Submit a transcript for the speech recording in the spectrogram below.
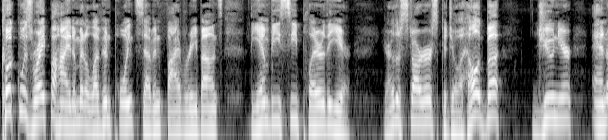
Koch was right behind him at 11.75 rebounds, the MVC player of the year. Your other starters, Kwadzo Ahelegbe Jr. and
